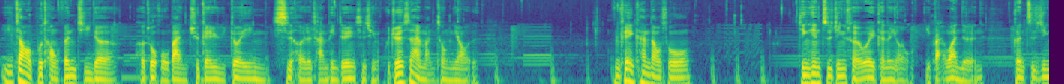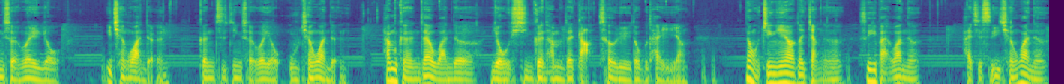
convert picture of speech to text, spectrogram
依照不同分级的合作伙伴去给予对应适合的产品这件事情，我觉得是还蛮重要的。你可以看到说，今天资金水位可能有一百万的人，跟资金水位有一千万的人，跟资金水位有五千万的人，他们可能在玩的游戏跟他们在打策略都不太一样。那我今天要在讲的呢，是一百万呢，还是是一千万呢，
